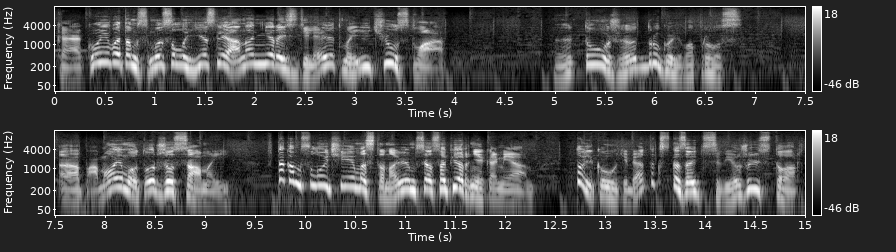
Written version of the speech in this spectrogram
Какой в этом смысл, если она не разделяет мои чувства? Это уже другой вопрос. А по-моему, тот же самый. В таком случае мы становимся соперниками. Только у тебя, так сказать, свежий старт.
